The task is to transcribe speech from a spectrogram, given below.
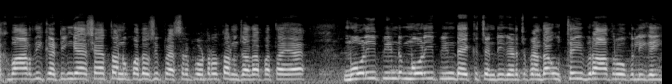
ਅਖਬਾਰ ਦੀ ਕਟਿੰਗ ਹੈ। ਸ਼ਾਇਦ ਤੁਹਾਨੂੰ ਪਤਾ ਸੀ ਪ੍ਰੈਸ ਰਿਪੋਰਟਰ ਹੋ, ਤੁਹਾਨੂੰ ਜ਼ਿਆਦਾ ਪਤਾ ਹੈ। ਮੋਲੀ ਪਿੰਡ ਮੋਲੀ ਪਿੰਡ ਇੱਕ ਚੰਡੀਗੜ੍ਹ 'ਚ ਪੈਂਦਾ। ਉੱਥੇ ਹੀ ਬਰਾਤ ਰੋਕ ਲਈ ਗਈ।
